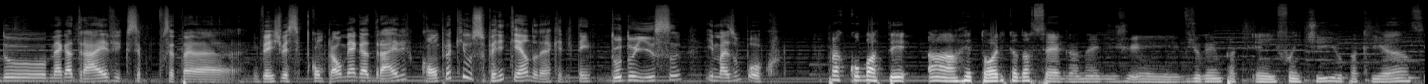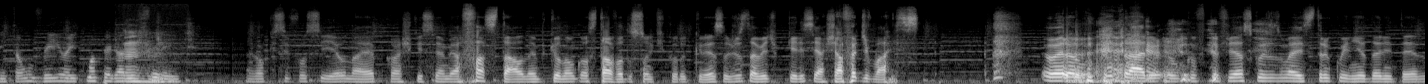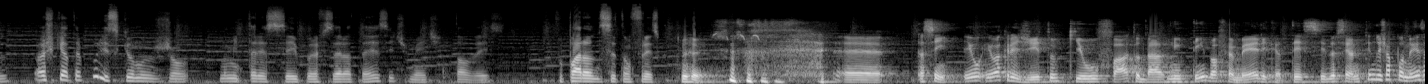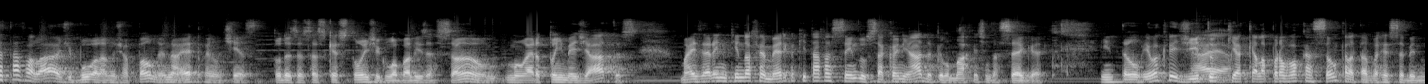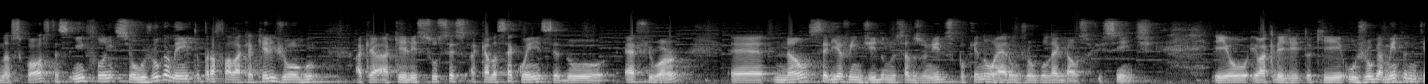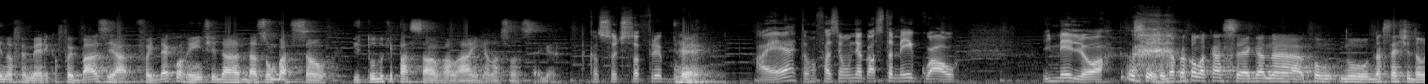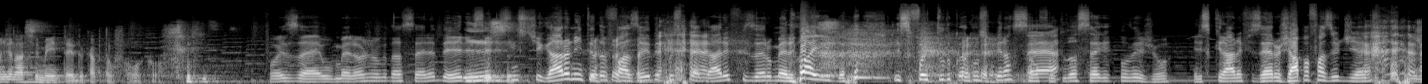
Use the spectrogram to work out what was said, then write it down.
do Mega Drive, que você, tá. Em vez de você comprar o Mega Drive, compra aqui o Super Nintendo, né? Que ele tem tudo isso e mais um pouco. Pra combater a retórica da SEGA, né? De eh, videogame pra, eh, infantil, pra criança. Então veio aí com uma pegada Uhum. diferente. legal que se fosse eu na época, eu acho que isso ia me afastar. Eu lembro que eu não gostava do Sonic quando criança, justamente porque ele se achava demais. Eu era o contrário, eu preferia as coisas mais tranquilinhas da Nintendo. Eu acho que até por isso que eu não, jo- não me interessei por F-Zero até recentemente, talvez. Fui parando de ser tão fresco. É, assim, eu, eu acredito que o fato da Nintendo of America ter sido assim, a Nintendo japonesa tava lá de boa lá no Japão, né? Na época não tinha todas essas questões de globalização, não eram tão imediatas, mas era a Nintendo of America que estava sendo sacaneada pelo marketing da Sega. Então, eu acredito Ah, é. que aquela provocação que ela estava recebendo nas costas influenciou o julgamento para falar que aquele jogo, aque- aquele sucesso, aquela sequência do F1 é, não seria vendido nos Estados Unidos porque não era um jogo legal o suficiente. Eu, eu acredito que o julgamento da Nintendo of America foi baseado, foi decorrente da, da zombação de tudo que passava lá em relação à SEGA. Cansou de sofrer bullying. É. Ah, é? Então vou fazer um negócio também igual. E melhor. Ou seja, dá pra colocar a SEGA na, no- na certidão de nascimento aí do Capitão Falcon. Pois é, o melhor jogo da série é deles. Isso. Eles instigaram a Nintendo a fazer e depois pegaram e fizeram o melhor ainda. Isso foi tudo com a conspiração, É. foi tudo a SEGA que planejou. Eles criaram e fizeram já pra fazer o Jack.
